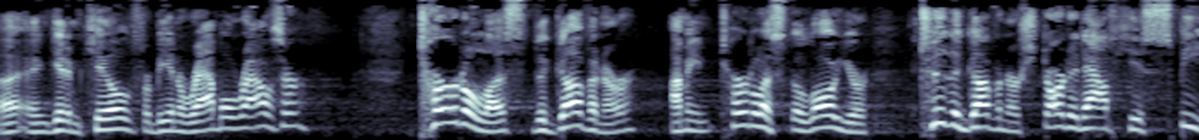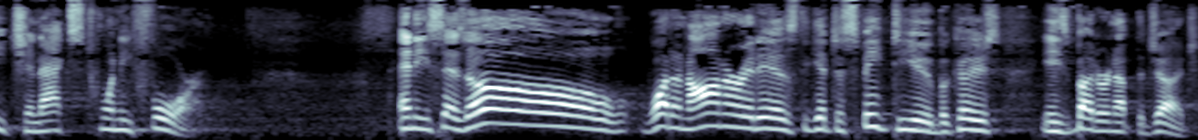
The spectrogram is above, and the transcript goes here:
uh, and get him killed for being a rabble rouser? Tertullus, the governor, I mean, Tertullus, the lawyer, to the governor started out his speech in Acts 24. And he says, Oh, what an honor it is to get to speak to you because he's buttering up the judge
